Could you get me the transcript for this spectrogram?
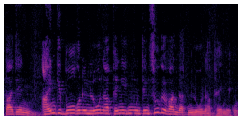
bei den eingeborenen Lohnabhängigen und den zugewanderten Lohnabhängigen.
